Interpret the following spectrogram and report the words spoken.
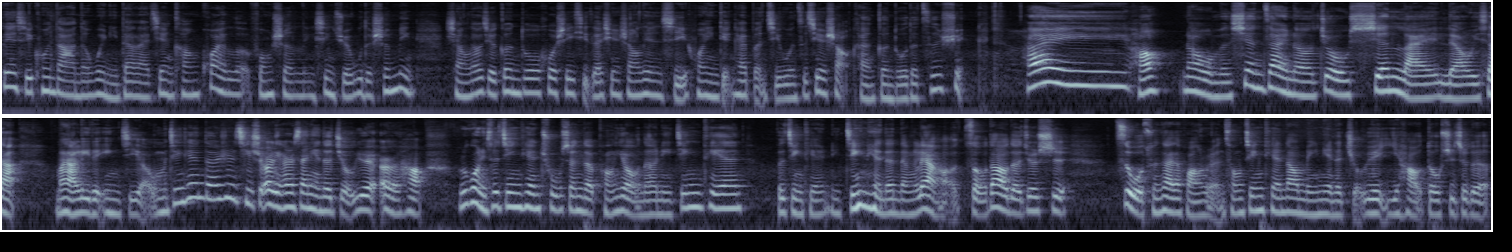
练习昆达能为你带来健康、快乐、丰盛、灵性觉悟的生命。想了解更多或是一起在线上练习，欢迎点开本集文字介绍，看更多的资讯。嗨，好，那我们现在呢，就先来聊一下玛雅历的印记啊。我们今天的日期是二零二三年的九月二号。如果你是今天出生的朋友呢，你今天不是今天，你今年的能量哦，走到的就是。自我存在的黄人，从今天到明年的九月一号都是这个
